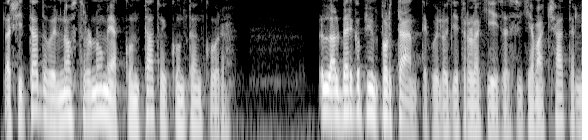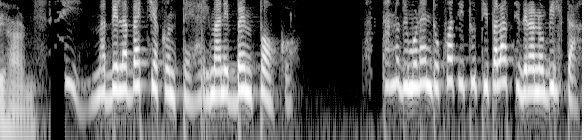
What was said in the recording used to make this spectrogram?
La città dove il nostro nome ha contato e conta ancora. L'albergo più importante, quello dietro la chiesa, si chiama Chatterley Arms. Sì, ma della vecchia contea rimane ben poco. Ma stanno demolendo quasi tutti i palazzi della nobiltà.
